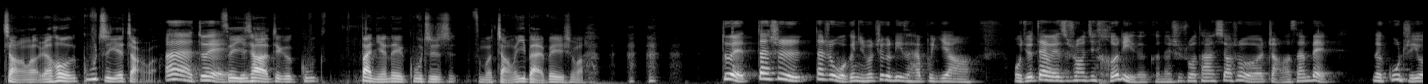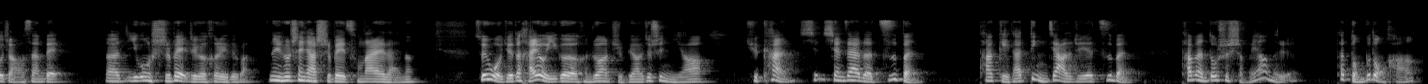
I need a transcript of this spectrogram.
涨了，然后估值也涨了，哎，对，所以一下这个估半年内估值是怎么涨了一百倍是吗？对，但是但是我跟你说，这个例子还不一样啊。我觉得戴维斯双击合理的可能是说它销售额涨了三倍，那估值又涨了三倍，呃，一共十倍，这个合理对吧？那你说剩下十倍从哪里来呢？所以我觉得还有一个很重要指标，就是你要去看现现在的资本，他给他定价的这些资本，他们都是什么样的人？他懂不懂行，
